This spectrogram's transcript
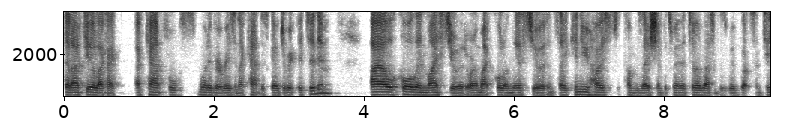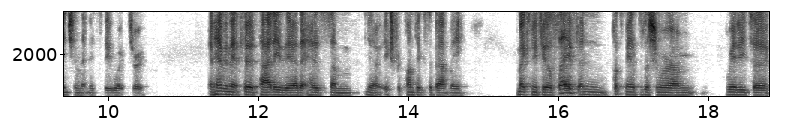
that I feel like I, I can't for whatever reason I can't just go directly to them, I'll call in my steward or I might call in their steward and say, can you host a conversation between the two of us because we've got some tension that needs to be worked through. And having that third party there that has some you know extra context about me makes me feel safe and puts me in a position where I'm ready to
